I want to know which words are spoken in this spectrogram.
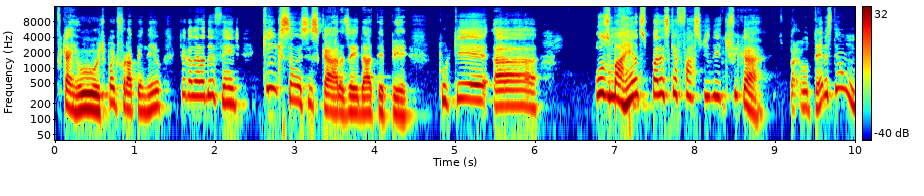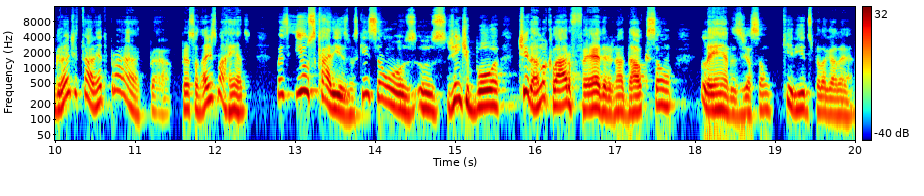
ficar em útil, pode furar pneu, que a galera defende. Quem que são esses caras aí da ATP? Porque uh, os marrentos parece que é fácil de identificar. O tênis tem um grande talento para personagens marrentos. Mas e os carismas? Quem são os, os, gente boa, tirando, claro, Federer, Nadal, que são lendas, já são queridos pela galera?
